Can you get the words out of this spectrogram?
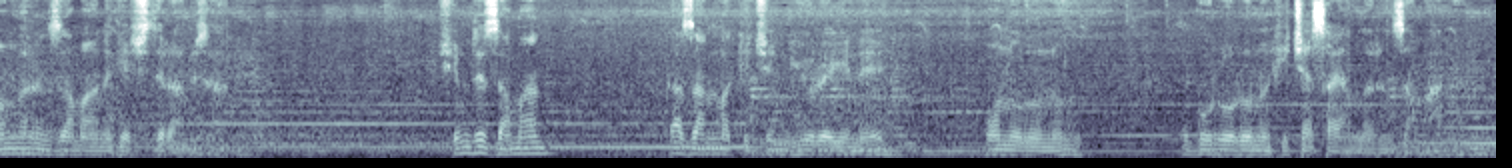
Onların zamanı geçti Ramiz abi. Şimdi zaman kazanmak için yüreğini, onurunu, gururunu hiçe sayanların zamanı.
